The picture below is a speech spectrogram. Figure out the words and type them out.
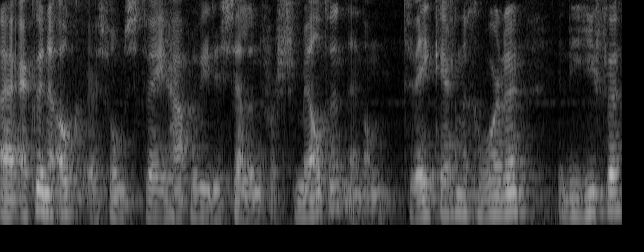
Uh, er kunnen ook uh, soms twee haploïde cellen versmelten en dan tweekernig worden, die hyfen.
